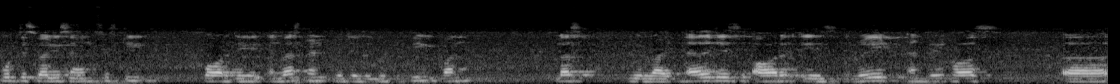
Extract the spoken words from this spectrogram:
put this value 750 for the investment, which is equal to P 1 plus you write as it is or is rate and rate was uh,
